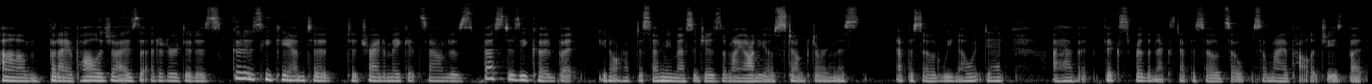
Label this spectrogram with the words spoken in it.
um, but I apologize. The editor did as good as he can to to try to make it sound as best as he could. But you don't have to send me messages that my audio stunk during this episode. We know it did. I have it fixed for the next episode, so so my apologies. But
